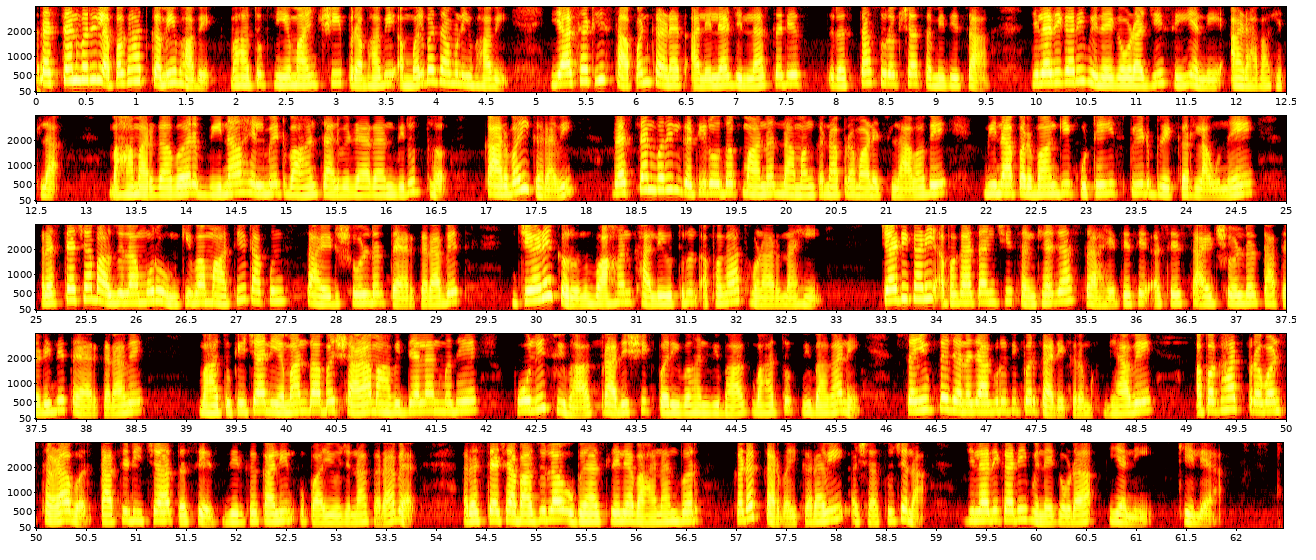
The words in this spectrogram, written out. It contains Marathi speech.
रस्त्यांवरील अपघात कमी व्हावे वाहतूक नियमांची प्रभावी अंमलबजावणी व्हावी यासाठी स्थापन करण्यात आलेल्या जिल्हास्तरीय रस्ता सुरक्षा समितीचा जिल्हाधिकारी विनय गौडा जी सी यांनी आढावा घेतला. महामार्गावर विना हेल्मेट वाहन चालविणाऱ्यांविरुद्ध कारवाई करावी रस्त्यांवरील गतिरोधक मानद नामांकनाप्रमाणेच लावावे विना परवानगी कुठेही स्पीड ब्रेकर लावू नये रस्त्याच्या बाजूला मुरूम किंवा माती टाकून साईड शोल्डर तयार करावेत जेणेकरून वाहन खाली उतरून अपघात होणार नाही. ज्या ठिकाणी अपघातांची संख्या जास्त आहे तेथे असे साईड शोल्डर तातडीने तयार करावे. वाहतुकीच्या नियमांबाबत शाळा महाविद्यालयांमध्ये पोलीस विभाग प्रादेशिक परिवहन विभाग वाहतूक विभागाने संयुक्त जनजागृतीपर कार्यक्रम घ्यावे. अपघात प्रवण स्थळावर तातडीच्या तसेच दीर्घकालीन उपाययोजना कराव्यात. रस्त्याच्या बाजूला उभ्या असलेल्या वाहनांवर कडक कारवाई करावी अशा सूचना जिल्हाधिकारी विनय गौडा यांनी केल्या.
